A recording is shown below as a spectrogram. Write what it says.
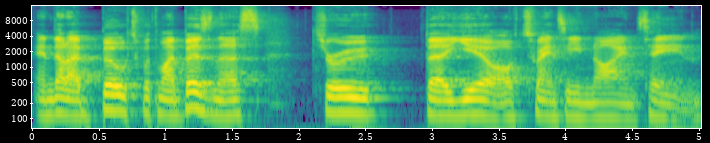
and that I built with my business through the year of 2019.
